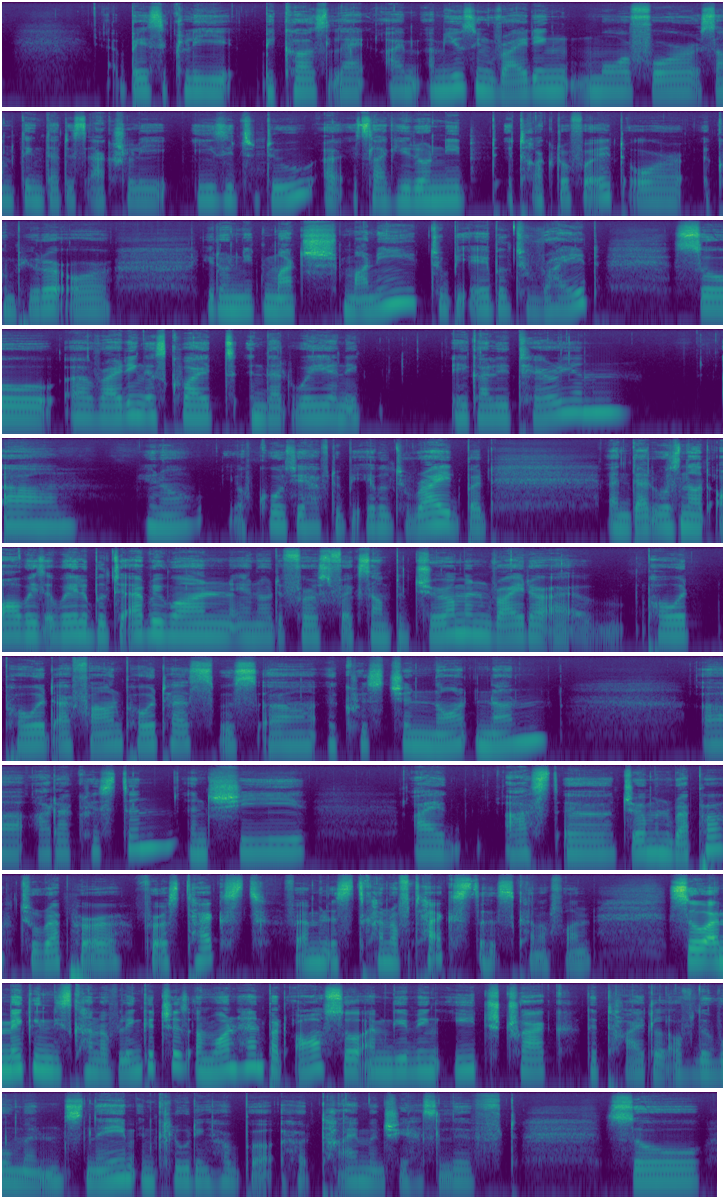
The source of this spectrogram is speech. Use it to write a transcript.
Basically because like I'm, I'm using writing more for something that is actually easy to do. Uh, it's like you don't need a tractor for it or a computer or you don't need much money to be able to write. So uh, writing is quite in that way an egalitarian um, you know of course you have to be able to write but and that was not always available to everyone. You know the first for example german writer uh, poet poet i found poetess was uh, a christian nun uh, ada christen and she i asked a German rapper to rap her first text, feminist kind of text. It's kind of fun. So I'm making these kind of linkages on one hand, but also I'm giving each track the title of the woman's name, including her her time when she has lived. So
